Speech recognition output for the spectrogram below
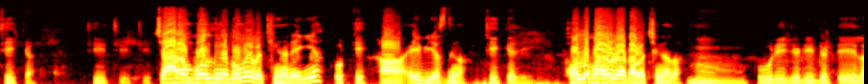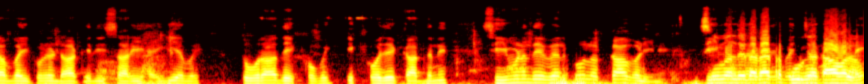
ਠੀਕ ਆ। ਠੀਕ ਠੀਕ ਠੀਕ। ਚਾਰਾਂ ਬੋਲ ਦੀਆਂ ਦੋਵੇਂ ਬੱਚੀਆਂ ਨੇਗੀਆਂ ਓਕੇ। ਹਾਂ ਏਬੀਐਸ ਦੀਆਂ। ਠੀਕ ਹੈ ਜੀ। ਫੁੱਲ ਬਾਇਓ ਡਾਟਾ ਬੱਚੀਆਂ ਦਾ। ਹੂੰ ਪੂਰੀ ਜਿਹੜੀ ਡਿਟੇਲ ਆ ਬਾਈ ਕੋਲੇ ਡਾਟੇ ਦੀ ਸਾਰੀ ਹੈਗੀ ਆ ਬਾਈ। ਤੋਰਾ ਦੇਖੋ ਬਈ ਇੱਕੋ ਜੇ ਕੱਦ ਨੇ। ਸੀਮਨ ਦੇ ਬਿਲਕੁਲ ਕਾਵਲੀ ਨੇ। ਸੀਮਨ ਦੇ ਤਾਂ ਡਾਕਟਰ ਪੂਰੀਆਂ ਕਾਵਲ ਨੇ।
